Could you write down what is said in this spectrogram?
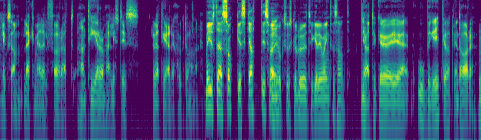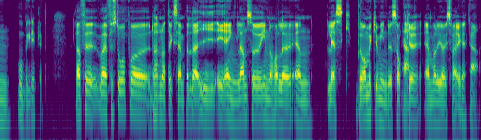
liksom, läkemedel för att hantera de här livsstilsrelaterade sjukdomarna. Men just det här sockerskatt i Sverige mm. också, skulle du tycka det var intressant? Jag tycker det är obegripligt att vi inte har det. Mm. Obegripligt. Ja, för vad jag förstår på, du hade något exempel där, i, i England så innehåller en läsk bra mycket mindre socker än vad det gör i Sverige. Ja.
